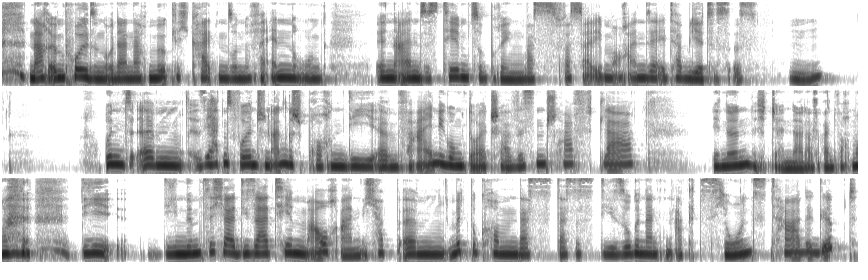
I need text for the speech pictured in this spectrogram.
nach Impulsen oder nach Möglichkeiten, so eine Veränderung in ein System zu bringen, was, was da eben auch ein sehr etabliertes ist. Mhm. Und ähm, Sie hatten es vorhin schon angesprochen, die ähm, Vereinigung deutscher WissenschaftlerInnen, ich gender das einfach mal, die, die nimmt sich ja dieser Themen auch an. Ich habe ähm, mitbekommen, dass, dass es die sogenannten Aktionstage gibt.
